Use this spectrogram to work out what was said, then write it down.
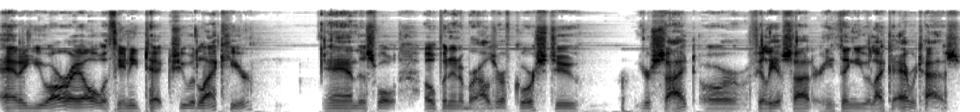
add a URL with any text you would like here. And this will open in a browser, of course, to your site or affiliate site or anything you would like to advertise.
